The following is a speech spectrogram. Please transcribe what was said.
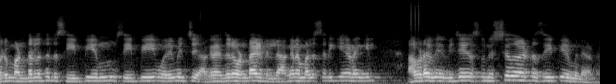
ഒരു മണ്ഡലത്തിൽ സി പി എമ്മും സി പി എം ഒരുമിച്ച് അങ്ങനെ ഇതിലും ഉണ്ടായിട്ടില്ല. അങ്ങനെ മത്സരിക്കുകയാണെങ്കിൽ അവിടെ വിജയം സുനിശ്ചിതമായിട്ട് സി പി എമ്മിനാണ്.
